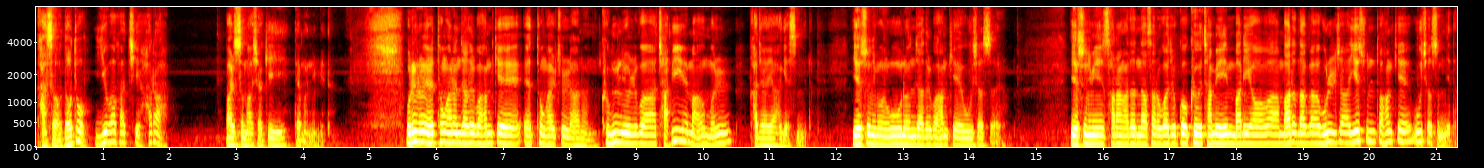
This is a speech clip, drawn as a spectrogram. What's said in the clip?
가서 너도 이와 같이 하라 말씀하셨기 때문입니다. 우리는 애통하는 자들과 함께 애통할 줄 아는 극률과 자비의 마음을 가져야 하겠습니다. 예수님은 우는 자들과 함께 우셨어요. 예수님이 사랑하던 나사로가 죽고 그 자매인 마리아와 마르다가 울자 예수님도 함께 우셨습니다.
